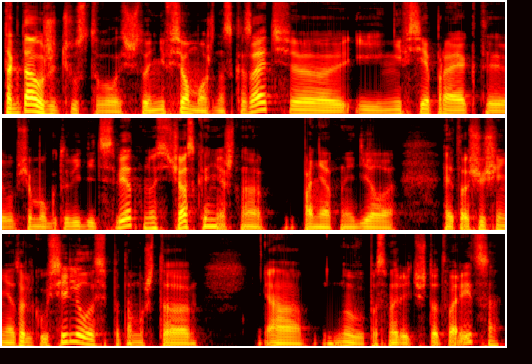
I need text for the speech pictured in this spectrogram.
тогда уже чувствовалось, что не все можно сказать, э, и не все проекты вообще могут увидеть свет, но сейчас, конечно, понятное дело, это ощущение только усилилось, потому что, а, ну, вы посмотрите, что творится.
